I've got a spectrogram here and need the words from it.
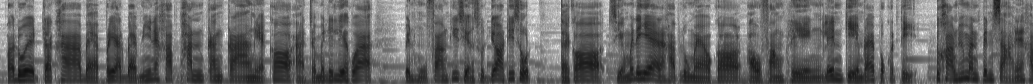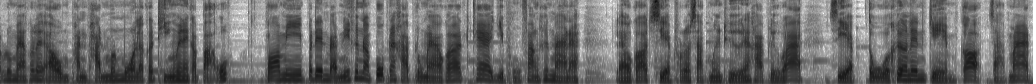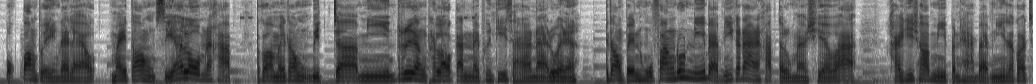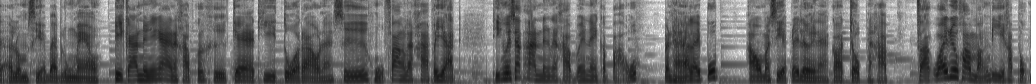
ก็ด้วยราคาแบบประหยัดแบบนี้นะครับ พันกลางๆ เนี่ยก็อาจจะไม่ได้เรียกว่าเป็นหูฟังที่เสียงสุดยอดที่สุด แต่ก็เสียงไม่ได้แย่นะครับลุงแมวก็เอาฟังเพลงเล่นเกมได้ปกติ ด้วยความที่มันเป็นสายนะครับลุงแมวก็เลยเอาพันๆม้วนๆแล้วก็ทิ้งไว้ในกระเป๋า พอมีประเด็นแบบนี้ขึ้นมาปุ๊บนะครับลุงแมวก็แค่หยิบหูฟังขึ้นมานะแล้วก็เสียบโทรศัพท์มือถือนะครับหรือว่าเสียบตัวเครื่องเล่นเกม ก็สามารถปกป้องตัวเองได้แล้ว ไม่ต้องเสียอารมณ์นะครับ แล้วก็ไม่ต้องบิดจะมีเรื่องทะเลาะกันในพื้นที่สาธารณะด้วยนะไม่ต้องเป็นหูฟังรุ่นนี้แบบนี้ก็ได้นะครับ แต่ลุงแมวเชียร์ว่า ใครที่ชอบมีปัญหาแบบนี้แล้วก็จะอารมณ์เสียแบบลุงแมวอีกการหนึ่งง่ายๆนะครับก็คือแก้ที่ตัวเรานะซื้อหูฟังราคาประหยัด ทิ้งไว้สักอันหนึ่งนะครับ ไว้ในกระเป๋า ปัญหาอะไรปุ๊บเอามาเสียบได้เลยนะก็จบนะครับฝากไว้ด้วยความหวังดีครับผม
